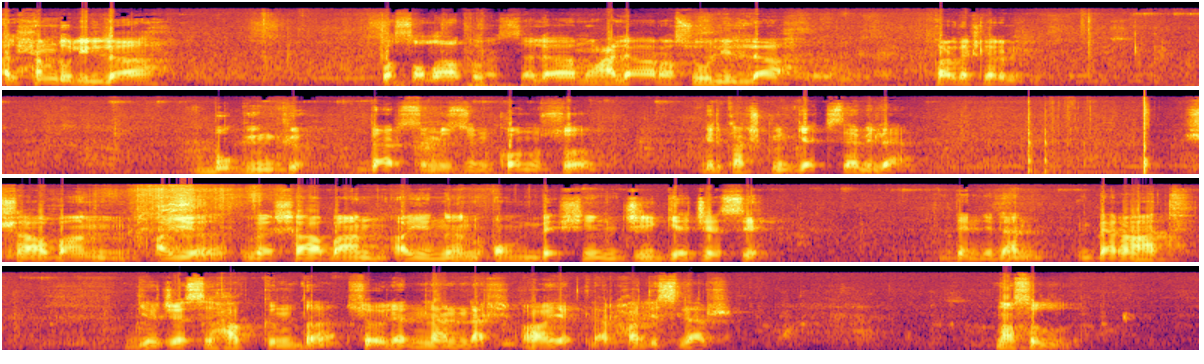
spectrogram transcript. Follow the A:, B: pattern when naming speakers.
A: Elhamdülillah ve salatu ve selamu ala Resulillah. Kardeşlerim, bugünkü dersimizin konusu birkaç gün geçse bile Şaban ayı ve Şaban ayının 15. gecesi denilen Berat gecesi hakkında söylenilenler, ayetler, hadisler, nasıl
